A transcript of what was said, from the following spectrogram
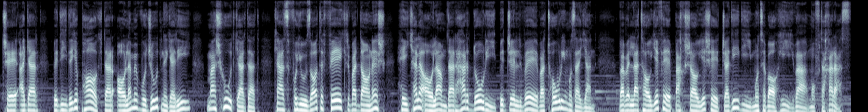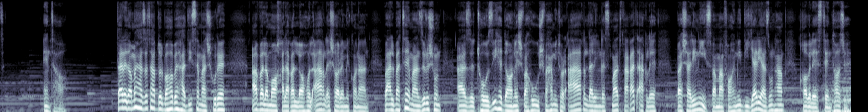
چه اگر به دیده پاک در عالم وجود نگری مشهود گردد که از فیوزات فکر و دانش هیکل عالم در هر دوری به جلوه و طوری مزین و به لطایف بخشایش جدیدی متباهی و مفتخر است. انتها. در ادامه حضرت عبدالبها به حدیث مشهور اول ما خلق الله العقل اشاره می‌کنن و البته منظورشون از توضیح دانش و هوش و همینطور عقل در این قسمت فقط عقل بشری نیست و مفاهیمی دیگری از اون هم قابل استنتاجه.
